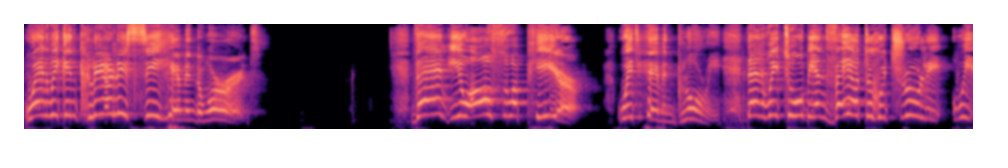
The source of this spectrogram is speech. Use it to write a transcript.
When we can clearly see him in the word, then you also appear with him in glory. Then we too will be unveiled to who truly we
